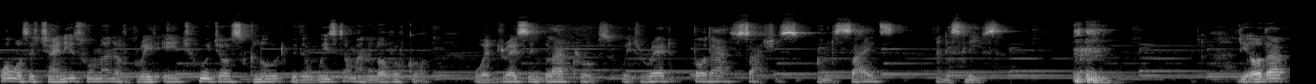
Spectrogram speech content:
One was a Chinese woman of great age who just glowed with the wisdom and love of God. We were dressed in black robes with red border sashes on the sides and the sleeves. the other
